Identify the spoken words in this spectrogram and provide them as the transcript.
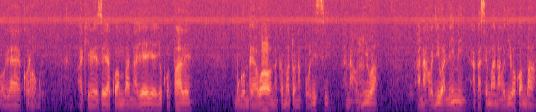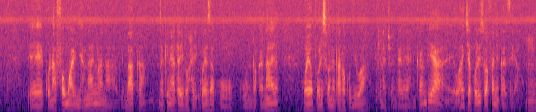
wa wilaya ya Korogwe, akielezea kwamba na yeye yuko pale, mgombea wao amekamatwa na polisi, anahojiwa. Anahojiwa nini? Akasema anahojiwa kwamba e, kuna fomu alinyang'anywa na vibaka, lakini hata hivyo haikuweza ku, kuondoka nayo. Kwa hiyo polisi wanataka kujua kinachoendelea. Nikamwambia e, waache polisi wafanye kazi yao Mm.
